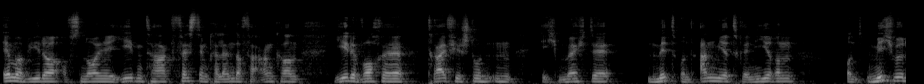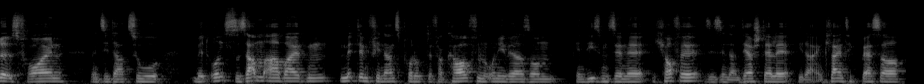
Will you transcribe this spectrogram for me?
Immer wieder aufs Neue, jeden Tag fest im Kalender verankern, jede Woche drei, vier Stunden. Ich möchte mit und an mir trainieren und mich würde es freuen, wenn Sie dazu mit uns zusammenarbeiten, mit dem Finanzprodukte verkaufen Universum. In diesem Sinne, ich hoffe, Sie sind an der Stelle wieder ein klein Tick besser.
